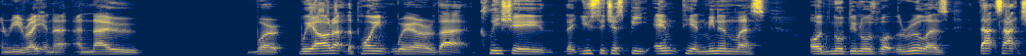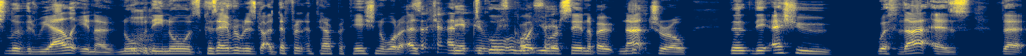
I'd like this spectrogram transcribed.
and rewriting it, and now we're we are at the point where that cliche that used to just be empty and meaningless, or nobody knows what the rule is. That's actually the reality now. Nobody knows because everybody's got a different interpretation of what it is. And to go to what you were saying about natural, the the issue with that is that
